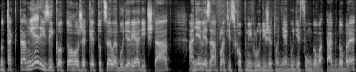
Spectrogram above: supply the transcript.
No tak tam je riziko toho, že keď to celé bude riadiť štát a nevie zaplatiť schopných ľudí, že to nebude fungovať tak dobre,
